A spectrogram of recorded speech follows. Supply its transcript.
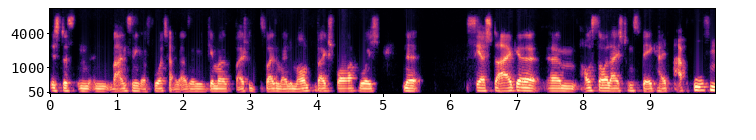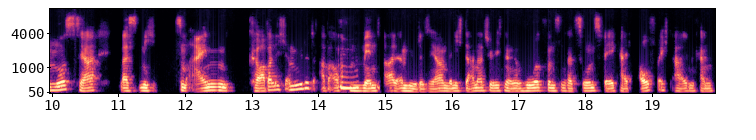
ist das ein, ein wahnsinniger Vorteil. Also gehen wir beispielsweise meine Mountainbike-Sport, wo ich eine sehr starke ähm, Ausdauerleistungsfähigkeit abrufen muss, ja, was mich zum einen körperlich ermüdet, aber auch mhm. mental ermüdet. Ja, und wenn ich da natürlich eine hohe Konzentrationsfähigkeit aufrechterhalten kann,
